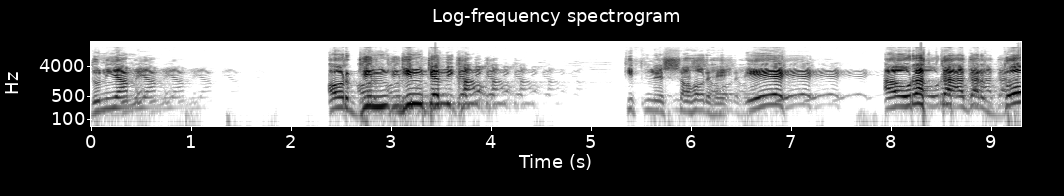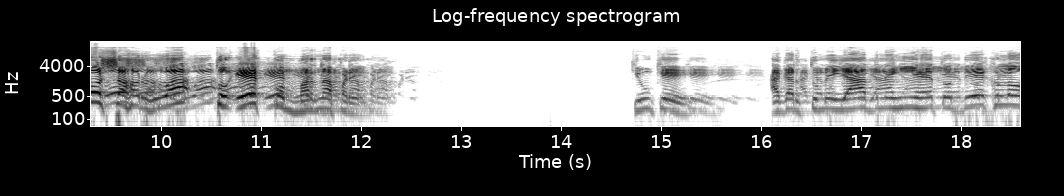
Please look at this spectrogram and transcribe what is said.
दुनिया में और गिन गिन के दिखाओ कितने शहर है? एक औरत का अगर दो शहर हुआ तो एक को मरना पड़ेगा क्योंकि अगर तुम्हें याद नहीं है तो देख लो।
